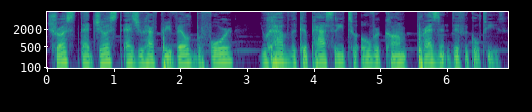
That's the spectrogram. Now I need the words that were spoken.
Trust that just as you have prevailed before, you have the capacity to overcome present difficulties.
